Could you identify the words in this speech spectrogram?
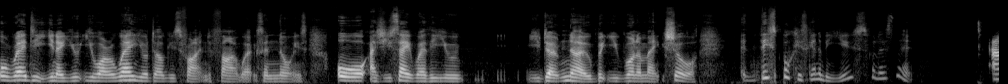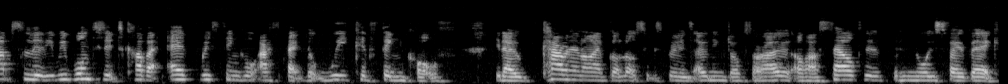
already, you know, you, you are aware your dog is frightened of fireworks and noise, or as you say, whether you you don't know but you want to make sure, this book is going to be useful, isn't it? Absolutely, we wanted it to cover every single aspect that we could think of you know, Karen and I have got lots of experience owning dogs our ourselves who are noise phobic,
